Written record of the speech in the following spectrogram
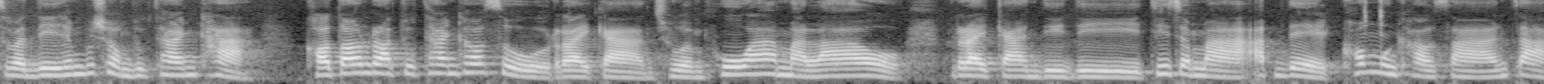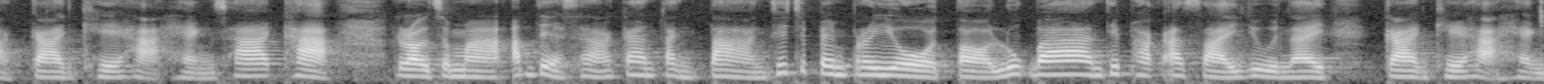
สวัสดีท่านผู้ชมทุกท่านค่ะ ขอต้อนรับทุกท่านเข้าสู่รายการชวนผู้ว่ามาเล่า รายการดีๆ ที่จะมาอัปเดตข้อมูลข่าวสารจากการเคหะแห่งชาติค่ะ เราจะมาอัปเดตสถานการณ์ต่างๆ ที่จะเป็นประโยชน์ต่อลูกบ้านที่พักอาศัยอยู่ในการเคหะแห่ง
